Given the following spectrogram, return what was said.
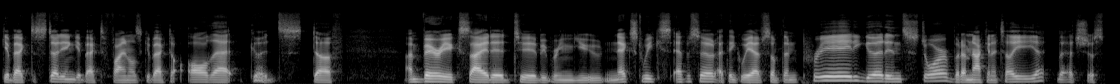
get back to studying, get back to finals, get back to all that good stuff. I'm very excited to be bringing you next week's episode. I think we have something pretty good in store, but I'm not going to tell you yet. That's just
